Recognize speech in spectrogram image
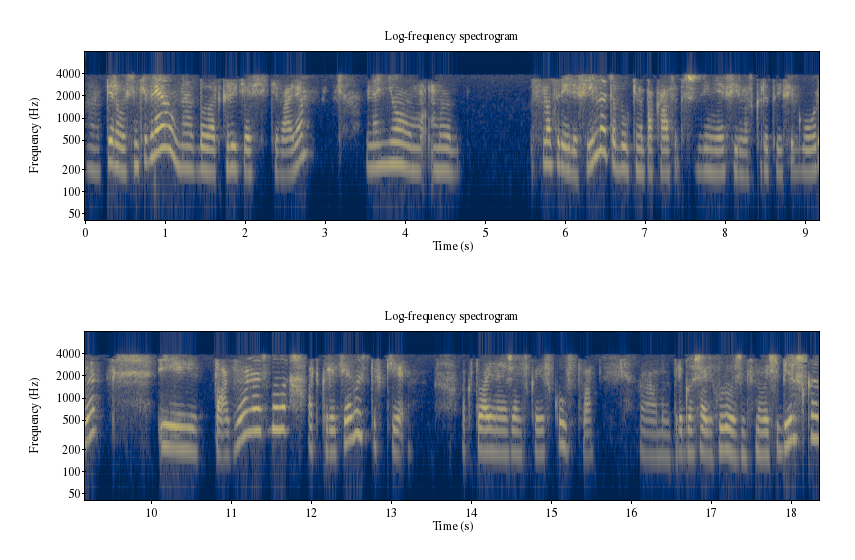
1 сентября у нас было открытие фестиваля. На нем мы смотрели фильм, это был кинопоказ обсуждения фильма «Скрытые фигуры». И также у нас было открытие выставки «Актуальное женское искусство». А, мы приглашали художниц Новосибирска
